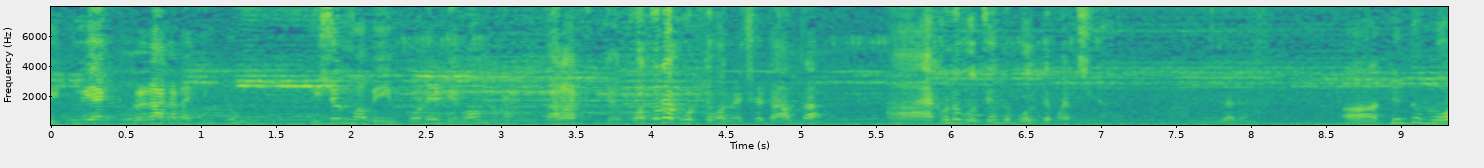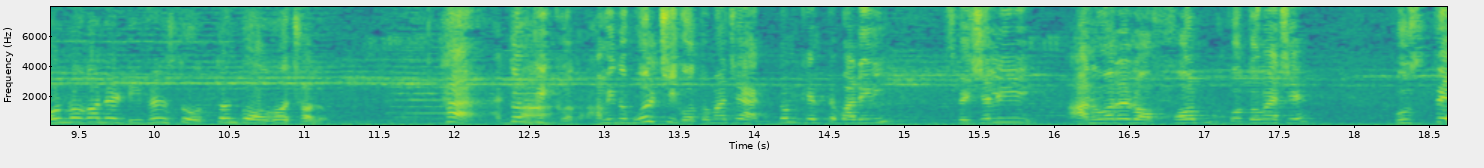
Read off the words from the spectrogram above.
এই দুই এক ধরে রাখাটা কিন্তু ভীষণভাবে ইম্পর্টেন্ট এবং তারা কতটা করতে পারবে সেটা আমরা এখনও পর্যন্ত বলতে পারছি না। কিন্তু মোহনবাগানের ডিফেন্স তো অত্যন্ত অগছালো। হ্যাঁ একদম। ঠিক কথা। আমি তো বলছি গত ম্যাচে একদম খেলতে পারিনি। স্পেশালি আনোয়ারের অফ ফর্ম গত ম্যাচে। বুঝতে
